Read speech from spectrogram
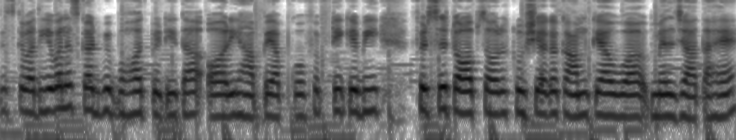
इसके बाद ये वाला स्कर्ट भी बहुत पिटी था और यहाँ पे आपको 50 के भी फिर से टॉप्स और क्रोशिया का काम किया हुआ, मिल जाता है।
